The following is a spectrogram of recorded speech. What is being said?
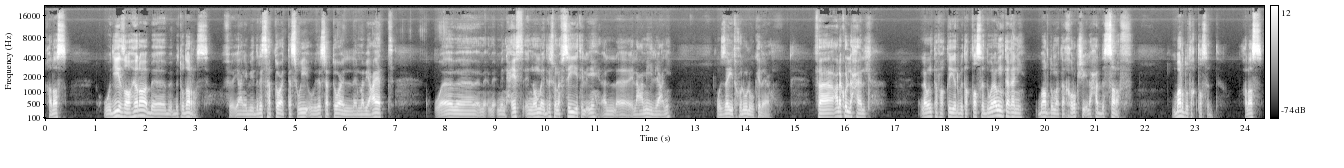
خلاص؟ ودي ب- بتدرس. يعني بيدرسها بتوع التسويق وبيدرسها بتوع المبيعات ومن حيث إن هم يدرسوا نفسية الإيه؟ ال- العميل يعني. وإزاي يدخلوا له وكده يعني. فعلى كل حال لو أنت فقير بتقتصد ولو أنت غني برضه ما تخرجش إلى حد السرف برضه تقتصد. خلاص؟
